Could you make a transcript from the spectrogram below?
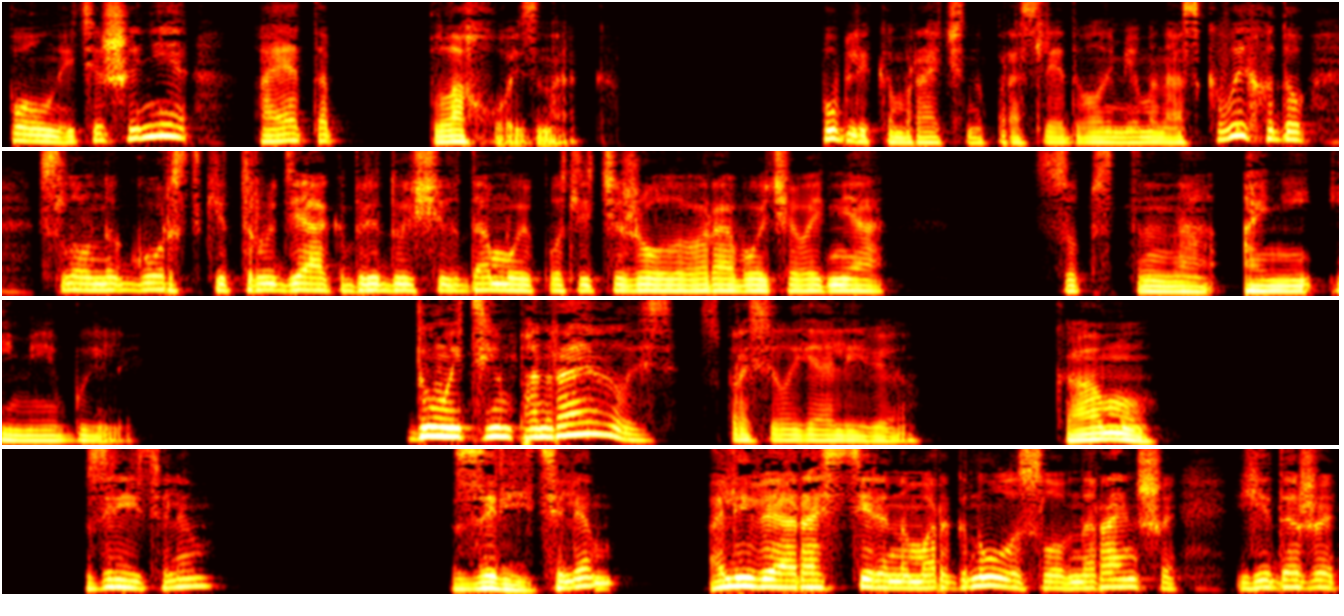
полной тишине, а это плохой знак. Публика мрачно проследовала мимо нас к выходу, словно горстки трудяг, бредущих домой после тяжелого рабочего дня. Собственно, они ими и были. «Думаете, им понравилось?» — спросила я Оливию. «Кому?» «Зрителям». «Зрителям?» Оливия растерянно моргнула, словно раньше ей даже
